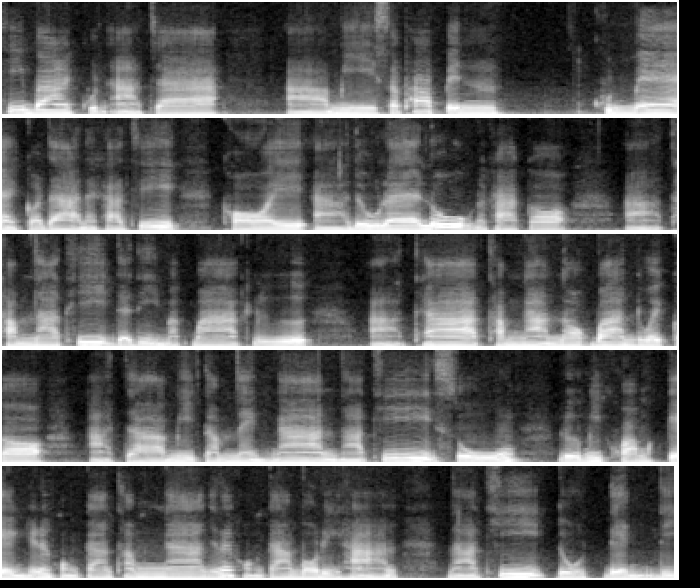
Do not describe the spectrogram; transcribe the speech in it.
ที่บ้านคุณอาจจะ มีสภาพเป็นคุณแม่ก็ได้นะคะ ที่คอยอดูแลลูกนะคะ ก็ทำหน้าที่ได้ดีมาก ๆ หรืออถ้าทำงานนอกบ้านด้วยก็อาจจะมีตำแหน่งงานนะที่สูง หรือมีความเก่งในเรื่องของการทำงานในเรื่องของการบริหารนะที่โดดเด่นดี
